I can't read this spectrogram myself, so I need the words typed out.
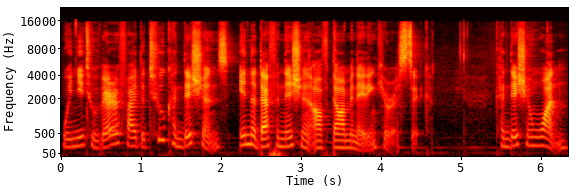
we need to verify the two conditions in the definition of dominating heuristic. Condition 1.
